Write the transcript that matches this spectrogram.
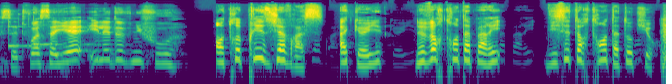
cette fois ça y est, il est devenu fou. Entreprise Javras. Accueil. 9h30 à Paris. 17h30 à Tokyo. c'est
